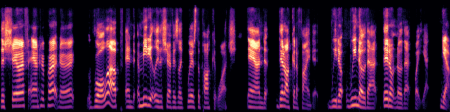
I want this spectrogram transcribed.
the sheriff and her partner roll up and immediately the sheriff is like where's the pocket watch and they're not going to find it we don't we know that they don't know that quite yet Yeah,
